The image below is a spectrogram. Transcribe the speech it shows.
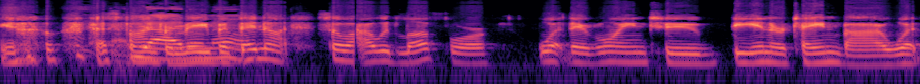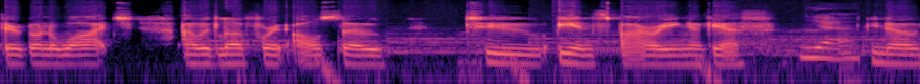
You know, that's fine yeah, for me, but they're not. So I would love for what they're going to be entertained by, what they're going to watch. I would love for it also to be inspiring, I guess. Yeah. You know,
